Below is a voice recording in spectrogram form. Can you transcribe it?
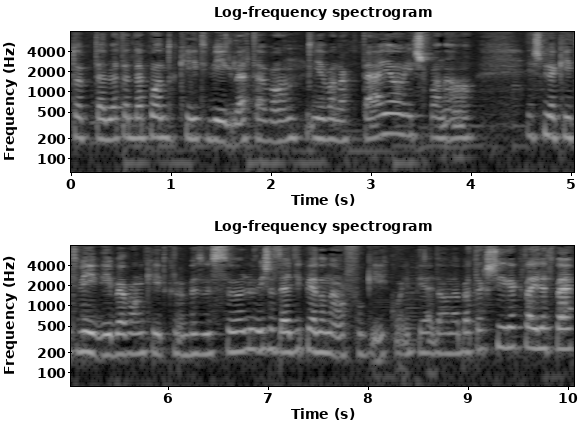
több területe, de pont két véglete van. Ugye van a tája, és van a és mind a két végében van két különböző szőlő, és az egyik például nagyon fogékony például a betegségekre, illetve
